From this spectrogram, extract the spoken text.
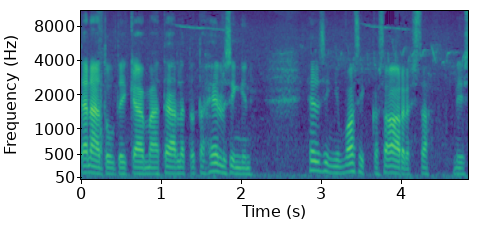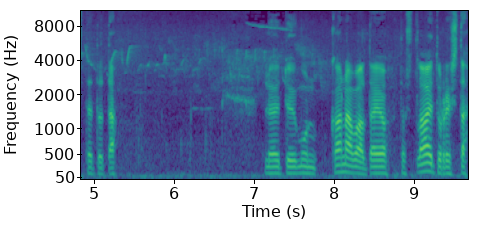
Tänään tultiin käymään täällä tota Helsingin, Helsingin Vasikkasaaressa, mistä tota löytyy mun kanavalta jo tosta laiturista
